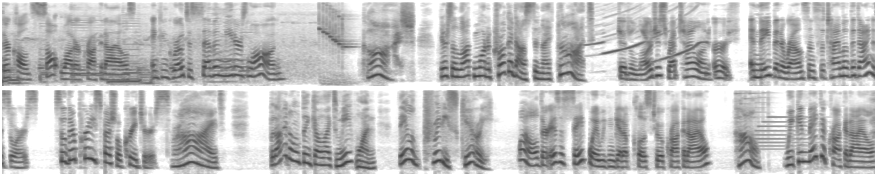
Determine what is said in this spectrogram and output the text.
They're called saltwater crocodiles and can grow to seven meters long. Gosh, there's a lot more to crocodiles than I thought. They're the largest reptile on Earth, and they've been around since the time of the dinosaurs. So they're pretty special creatures. Right. But I don't think I'd like to meet one. They look pretty scary. Well, there is a safe way we can get up close to a crocodile. How? We can make a crocodile.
